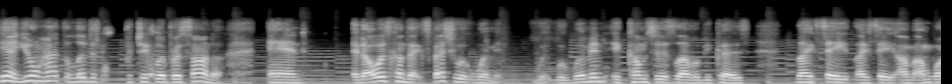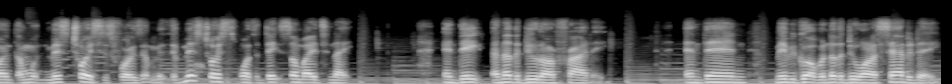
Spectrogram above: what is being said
Yeah, you don't have to live this particular persona, and it always comes back, especially with women. With, with women, it comes to this level because, like, say, like, say, I'm, I'm going, I'm with Miss Choices, for example. If Miss Choices wants to date somebody tonight, and date another dude on Friday, and then maybe go up another dude on a Saturday,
